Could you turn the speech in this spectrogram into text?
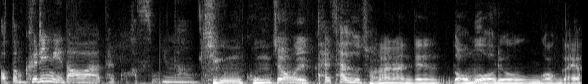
어떤 그림이 나와야 될 것 같습니다. 음. 지금 공정을 탈탄소 전환하는 데는 너무 어려운 건가요?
